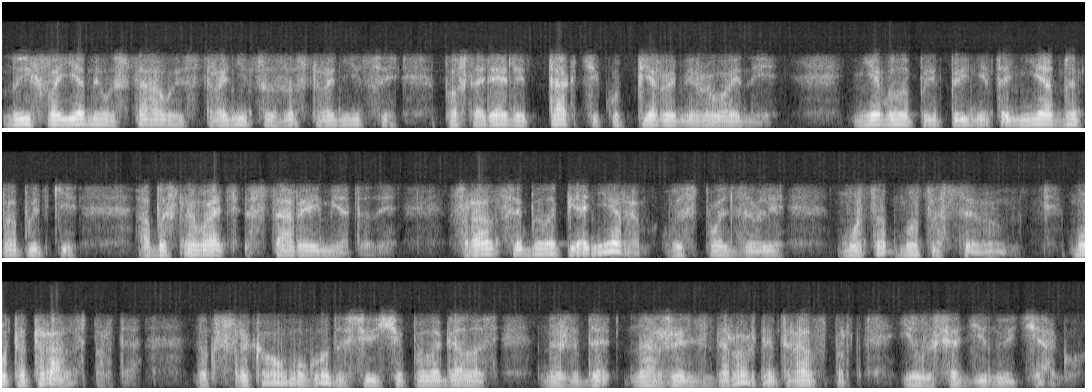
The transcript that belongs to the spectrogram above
но их военные уставы страница за страницей повторяли тактику Первой мировой войны. Не было предпринято ни одной попытки обосновать старые методы. Франция была пионером в использовании мото, мото, мототранспорта, но к 1940 году все еще полагалось на, на железнодорожный транспорт и лошадиную тягу.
